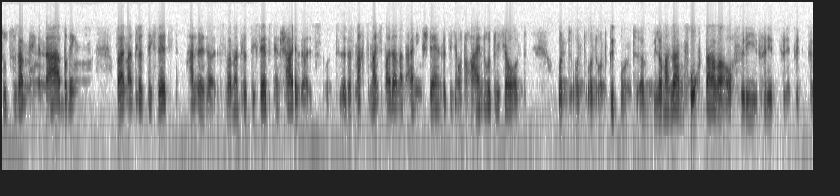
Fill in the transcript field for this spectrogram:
so Zusammenhänge nahe bringen, weil man plötzlich selbst handelnder ist, weil man plötzlich selbst entscheidender ist. Und äh, das macht es manchmal dann an einigen Stellen wirklich auch noch eindrücklicher und und und und und, und ähm, wie soll man sagen fruchtbarer auch für die für den für, den, für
